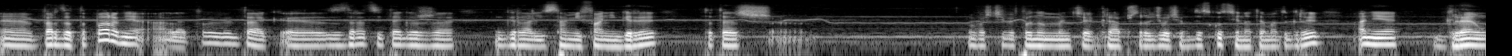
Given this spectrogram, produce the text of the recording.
e, bardzo topornie, ale powiem tak, z racji tego, że grali sami fani gry, to też właściwie w pewnym momencie gra przerodziła się w dyskusję na temat gry, a nie grę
